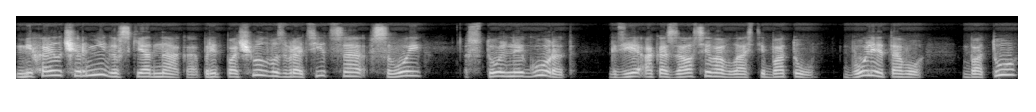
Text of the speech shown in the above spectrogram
Михаил Черниговский, однако, предпочел возвратиться в свой стольный город, где оказался во власти Бату. Более того, Бату,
